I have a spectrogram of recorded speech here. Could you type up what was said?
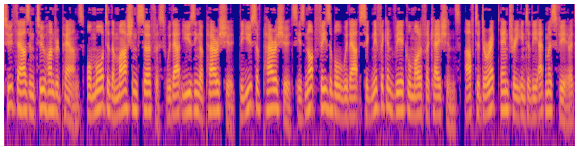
(2,200 pounds) or more to the Martian surface without using a parachute. The use of parachutes is not feasible without significant vehicle modifications. After direct entry into the atmosphere at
